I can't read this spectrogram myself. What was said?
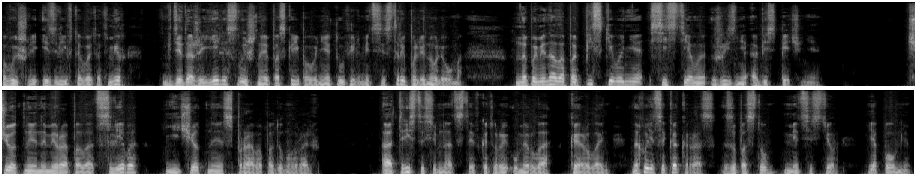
вышли из лифта в этот мир, где даже еле слышное поскрипывание туфель медсестры по линолеуму напоминало попискивание системы жизнеобеспечения. Четные номера палат слева, нечетные справа, подумал Ральф. А 317, в которой умерла Кэролайн, находится как раз за постом медсестер. Я помню.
